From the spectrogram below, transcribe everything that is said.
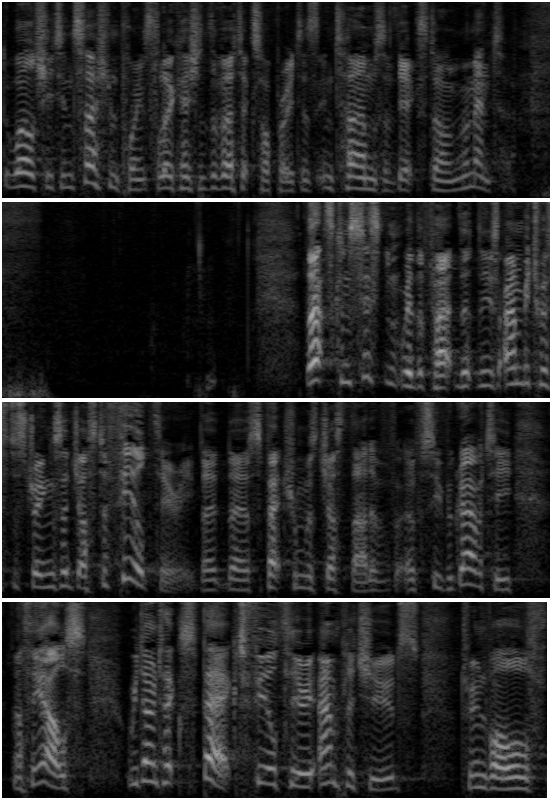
the worldsheet insertion points, the locations of vertex operators, in terms of the external momenta. That's consistent with the fact that these ambitwistor strings are just a field theory. The, the spectrum was just that of, of, supergravity, nothing else. We don't expect field theory amplitudes to involve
